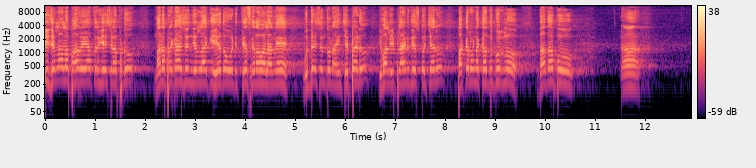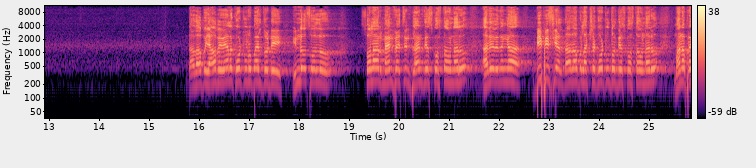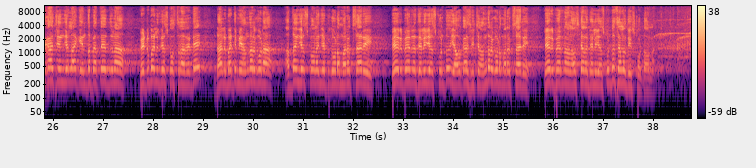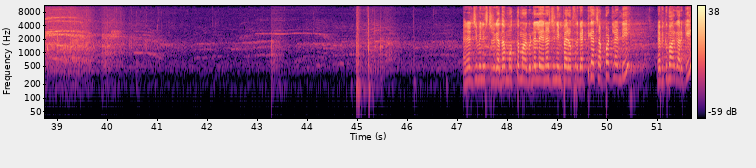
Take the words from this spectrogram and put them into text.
ఈ జిల్లాలో పాదయాత్ర చేసినప్పుడు మన ప్రకాశం జిల్లాకి ఏదో ఒకటి తీసుకురావాలనే ఉద్దేశంతో ఆయన చెప్పాడు. ఇవాళ ఈ ప్లాన్ తీసుకొచ్చారు. పక్కన ఉన్న కందుకూరులో దాదాపు దాదాపు యాభై వేల కోట్ల రూపాయలతోటి ఇండోస్ వాళ్ళు సోలార్ మ్యానుఫ్యాక్చరింగ్ ప్లాంట్ తీసుకొస్తూ ఉన్నారు. అదేవిధంగా బీపీసీఎల్ దాదాపు లక్ష కోట్లతో తీసుకొస్తూ ఉన్నారు. మన ప్రకాశం జిల్లాకి ఇంత పెద్ద ఎత్తున పెట్టుబడులు తీసుకొస్తున్నారంటే దాన్ని బట్టి మీ అందరూ కూడా అర్థం చేసుకోవాలని చెప్పి కూడా మరొకసారి పేరు పేరున తెలియజేసుకుంటూ ఈ అవకాశం ఇచ్చిన అందరూ కూడా మరొకసారి పేరు పేరున నమస్కారం తెలియజేసుకుంటూ సెలవు తీసుకుంటా ఉన్నా. ఎనర్జీ మినిస్టర్ కదా మొత్తం మన గుండెల్లో ఎనర్జీ నింపారు. ఒకసారి గట్టిగా చెప్పట్లండి రవికుమార్ గారికి.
